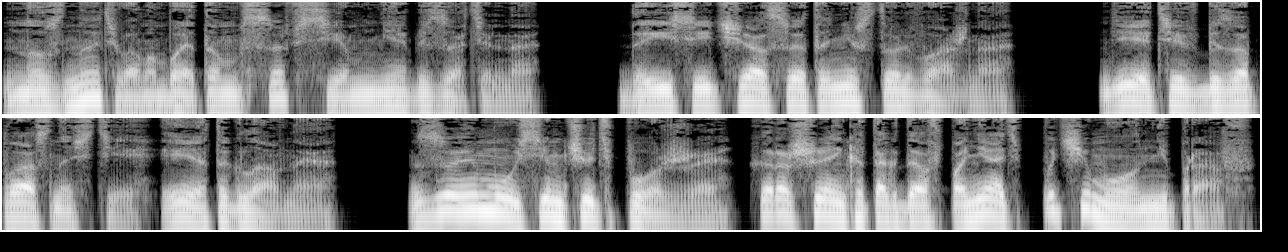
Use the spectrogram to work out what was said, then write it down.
Но знать вам об этом совсем не обязательно. Да и сейчас это не столь важно. Дети в безопасности, и это главное. Займусь им чуть позже, хорошенько тогда в понять, почему он не прав.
